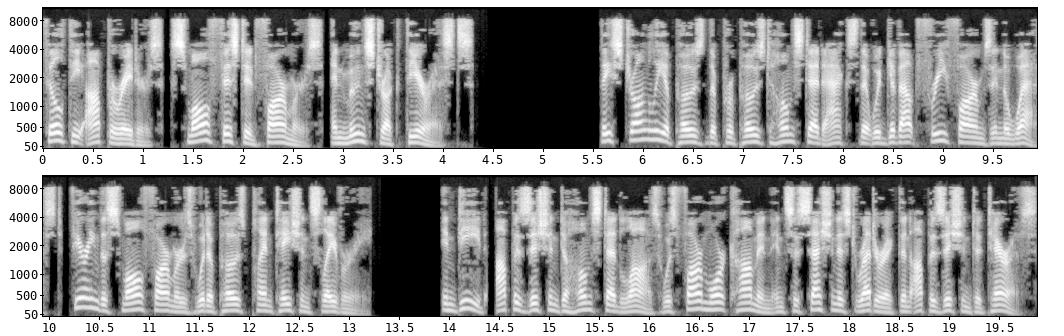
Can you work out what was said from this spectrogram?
filthy operators, small-fisted farmers, and moonstruck theorists. They strongly opposed the proposed Homestead Acts that would give out free farms in the West, fearing the small farmers would oppose plantation slavery. Indeed, opposition to homestead laws was far more common in secessionist rhetoric than opposition to tariffs.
